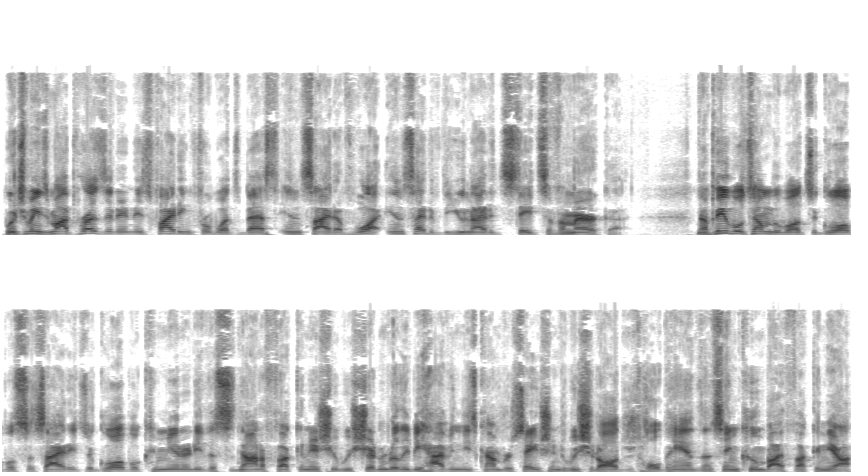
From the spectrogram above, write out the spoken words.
which means my president is fighting for what's best inside of what? Inside of the United States of America. Now, people tell me, well, it's a global society, it's a global community. This is not a fucking issue. We shouldn't really be having these conversations. We should all just hold hands and sing kumbaya fucking ya.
